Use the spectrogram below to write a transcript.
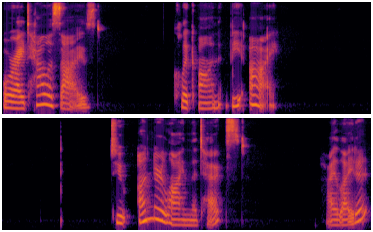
or italicized, click on the I. To underline the text, highlight it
